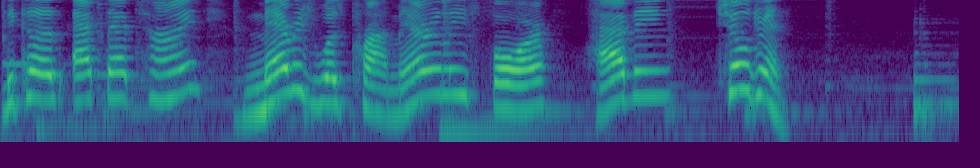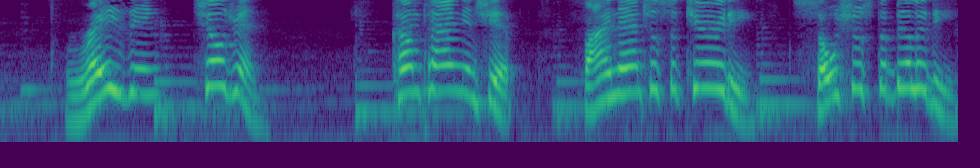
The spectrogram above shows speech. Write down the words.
because at that time, marriage was primarily for having children, raising children, companionship, financial security, social stability,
